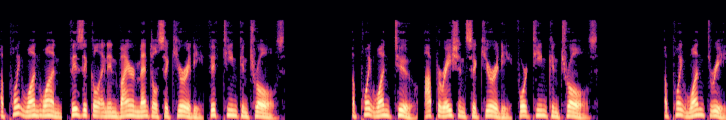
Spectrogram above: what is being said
A point 11, physical and environmental security 15 controls. A point 12, operations security 14 controls. A point one three,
